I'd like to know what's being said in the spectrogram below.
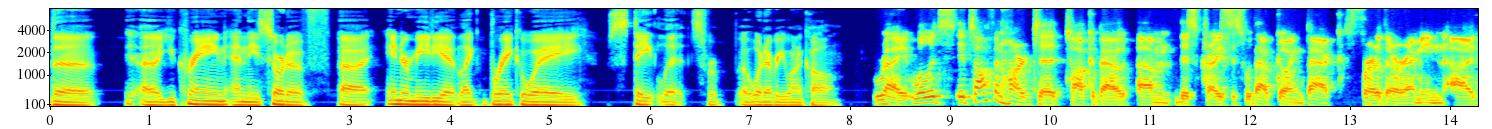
the uh, Ukraine and these sort of uh, intermediate, like breakaway statelets, or, or whatever you want to call them. Right. Well, it's it's often hard to talk about um, this crisis without going back further. I mean, I,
